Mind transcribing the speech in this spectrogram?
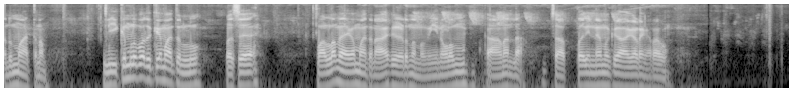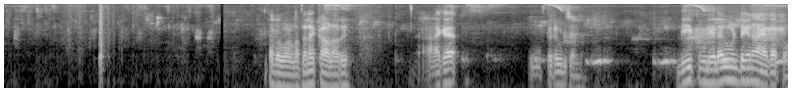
അതും മാറ്റണം. ലീക്ക് നമ്മൾ പതുക്കെ മാറ്റുള്ളൂ പക്ഷേ വെള്ളം വേഗം മാറ്റണം. ആ കേടുന്നുണ്ടോ. മീനോളൊന്നും കാണല്ല ചത്ത പിന്നെ നമുക്ക് ആകെ അടങ്ങാറാവും. അവിടെ വെള്ളത്തിന്റെ കളറ് ആകെ ഊപ്പര് ഇത് ഈ പുളിയില വീണിട്ട് ഇങ്ങനെ ആയതാട്ടോ.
